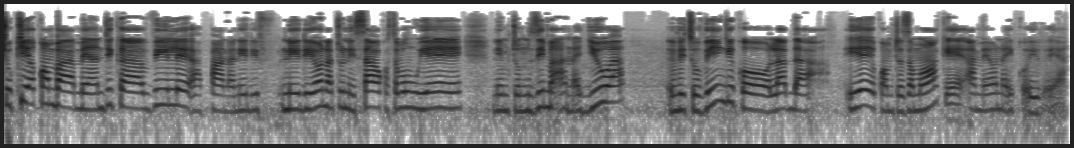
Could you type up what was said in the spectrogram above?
chukia kwamba ameandika vile hapana nili, niliona tu ni sawa kwa sababu yeye ni mtu mzima anajua vitu vingi kwa labda yeye kwa mtazamo wake ameona iko hivyo ya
